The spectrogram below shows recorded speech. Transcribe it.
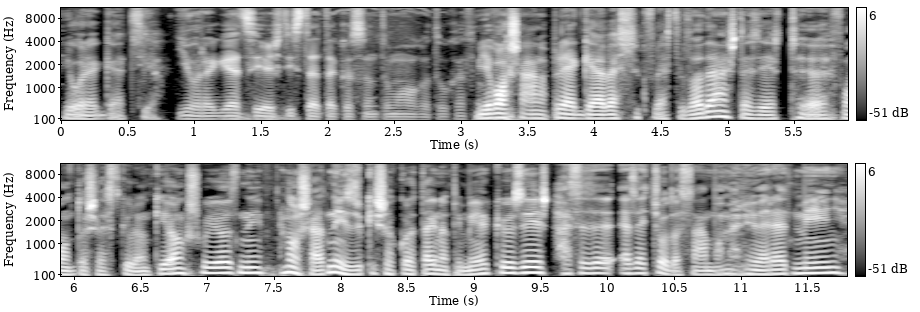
Jó reggelt, szia! Jó reggelt, szia, és tiszteltek köszöntöm a hallgatókat. Ugye vasárnap reggel vesszük fel ezt az adást, ezért fontos ezt külön kihangsúlyozni. Nos, hát nézzük is akkor a tegnapi mérkőzést. Hát ez, ez egy csodaszámba menő eredmény.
